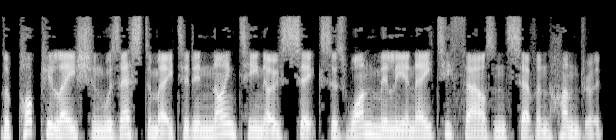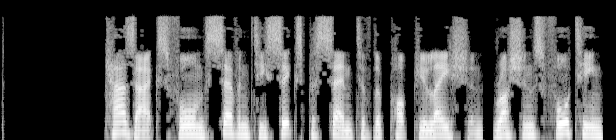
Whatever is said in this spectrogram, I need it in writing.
The population was estimated in 1906 as 1,080,700. Kazakhs formed 76% of the population, Russians 14%,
